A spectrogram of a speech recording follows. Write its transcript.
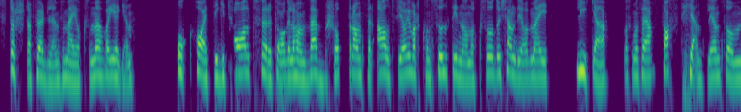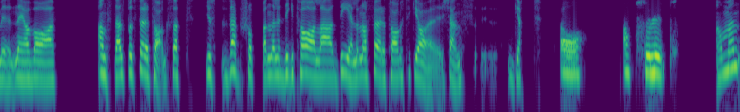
största fördelen för mig också med att vara egen och ha ett digitalt företag eller ha en webbshop framför allt. För jag har ju varit konsult innan också. Då kände jag mig lika vad ska man säga, fast egentligen som när jag var anställd på ett företag. Så att just webbshoppen eller digitala delen av företaget tycker jag känns eh, gött. Ja, absolut. Ja, men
